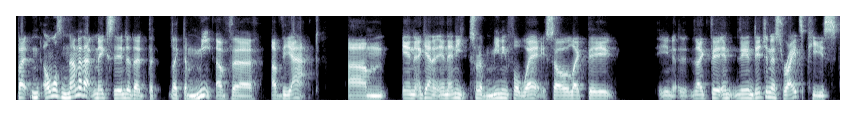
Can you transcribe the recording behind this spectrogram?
But almost none of that makes it into the, the like the meat of the of the act. Um, in again in any sort of meaningful way. So like the you know like the in, the indigenous rights piece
